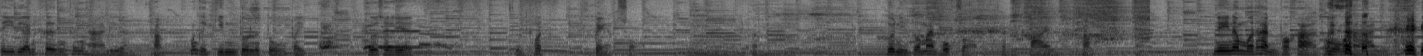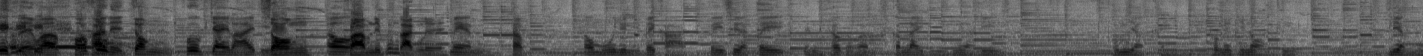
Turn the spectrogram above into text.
สี่เดือนครึ่งถึงหาเดือนครับ มันก็กินตัวละตัวไปตัวเฉลี่ยเกือบพอดแปดสอง อืม ตัวนี้ประมาณหกสองกันขายเลยครับ นี่น้ำหมอท่านพ่อขาโทรมาหาอยู่ แสดงว่าพ่อเขาพูค้าดเนี่ยจ้องผู้ใจร้ายทีจองเอาฟาร์มนี้เป็นหลักเลย แมนครับ เอาหมูอยู่นี่ไปขาดไปเสือดไปอันเข้ากับว่ากำไรดีเนื้อดี ผมอยากให้พ่อแม่พี่น้องที่เลี้ยงหมู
